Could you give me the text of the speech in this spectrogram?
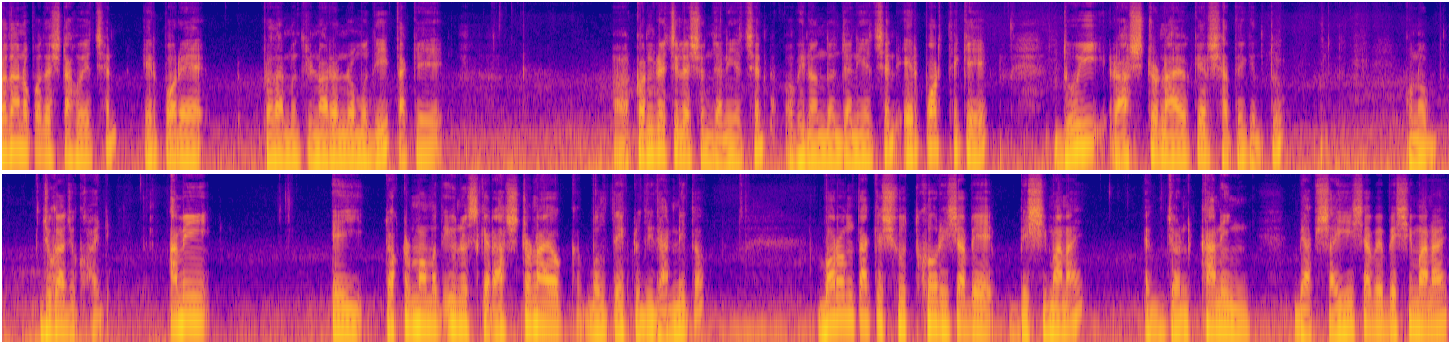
প্রধান উপদেষ্টা হয়েছেন। এরপরে প্রধানমন্ত্রী নরেন্দ্র মোদী তাকে কনগ্রেচুলেশন জানিয়েছেন, অভিনন্দন জানিয়েছেন। এরপর থেকে দুই রাষ্ট্রনায়কের সাথে কিন্তু কোনো যোগাযোগ হয়নি। আমি এই ডক্টর মোহাম্মদ ইউনুসকে রাষ্ট্রনায়ক বলতে একটু দ্বিধান্বিত, বরং তাকে সুৎখোর হিসাবে বেশি মানায়, একজন কানিং ব্যবসায়ী হিসাবে বেশি মানায়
